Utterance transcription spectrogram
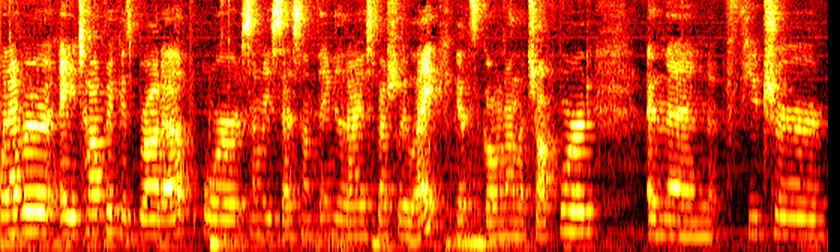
whenever a topic is brought up or somebody says something that I especially like, it's going on the chalkboard. And then future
